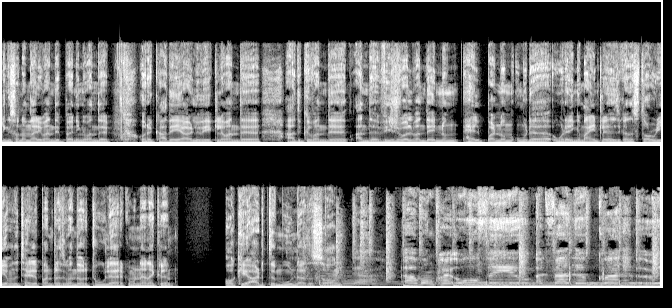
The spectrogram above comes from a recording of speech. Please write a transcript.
நீங்கள் சொன்ன மாதிரி வந்து இப்போ நீங்கள் வந்து ஒரு கதையாக அழுவேக்கில் வந்து அதுக்கு வந்து அந்த விஷுவல் வந்து இன்னும் ஹெல்ப் பண்ணும். உங்களோட உங்களோட நீங்கள் மைண்டில் இருக்கிற அந்த ஸ்டோரியை வந்து ஹெல்ப் பண்ணுறதுக்கு வந்து ஒரு டூலாக இருக்கும்னு நினைக்கிறேன். ஓகே அடுத்து மூன்றாவது song I won't cry over you, I'd rather cry. But really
